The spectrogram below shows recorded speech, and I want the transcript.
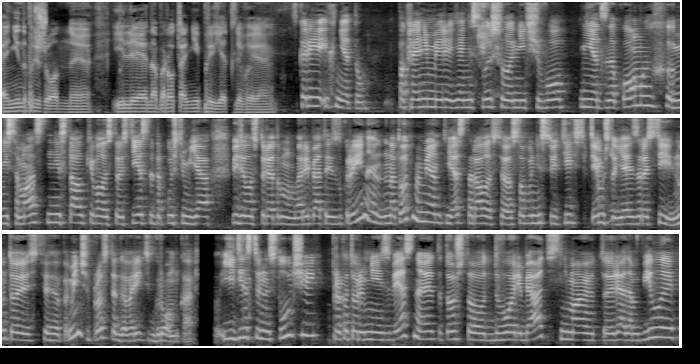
они напряженные, или наоборот, они приветливые? Скорее, их нету. По крайней мере, я не слышала ничего ни от знакомых, ни сама не сталкивалась. То есть, если, допустим, я видела, что рядом ребята из Украины, на тот момент я старалась особо не светить тем, что я из России. Ну, то есть, э, поменьше просто говорить громко. Единственный случай, про который мне известно, это то, что двое ребят снимают рядом виллы.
